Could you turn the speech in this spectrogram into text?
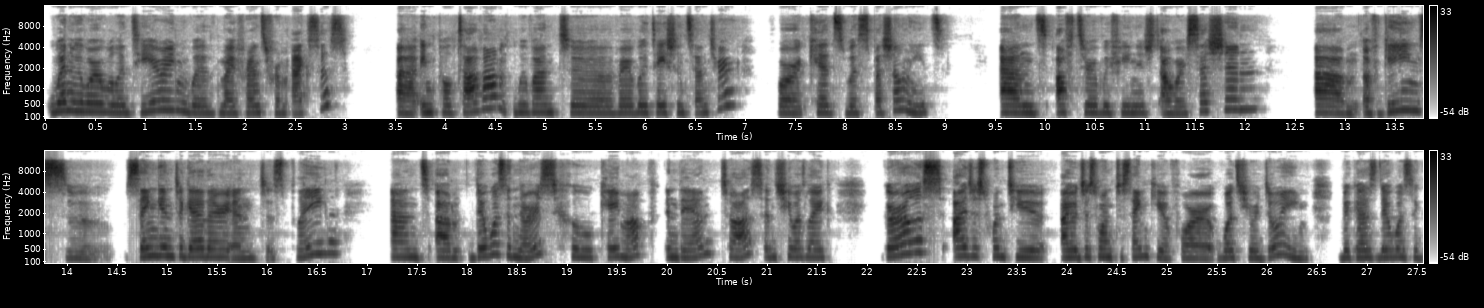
when we were volunteering with my friends from Access uh, in Poltava, we went to a rehabilitation center for kids with special needs. And after we finished our session um, of games, uh, singing together and just playing, and um, there was a nurse who came up in the end to us, and she was like, "Girls, I just want you. I just want to thank you for what you're doing because there was a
